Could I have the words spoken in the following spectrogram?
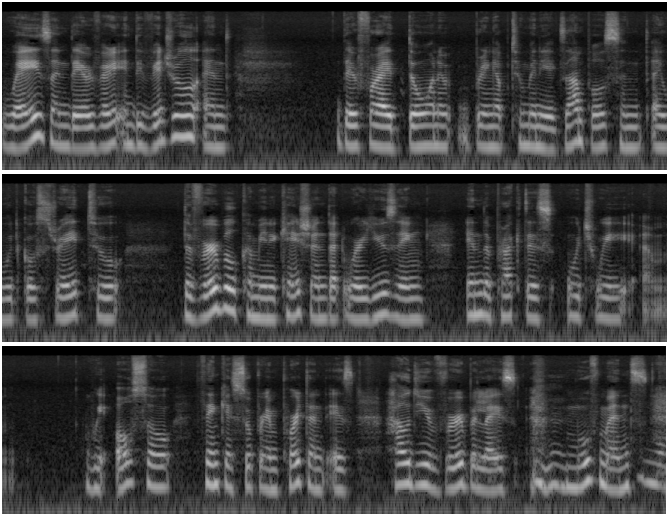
ways and they are very individual and therefore i don't want to bring up too many examples and i would go straight to the verbal communication that we're using in the practice which we um, we also think is super important is how do you verbalize movements Yeah.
